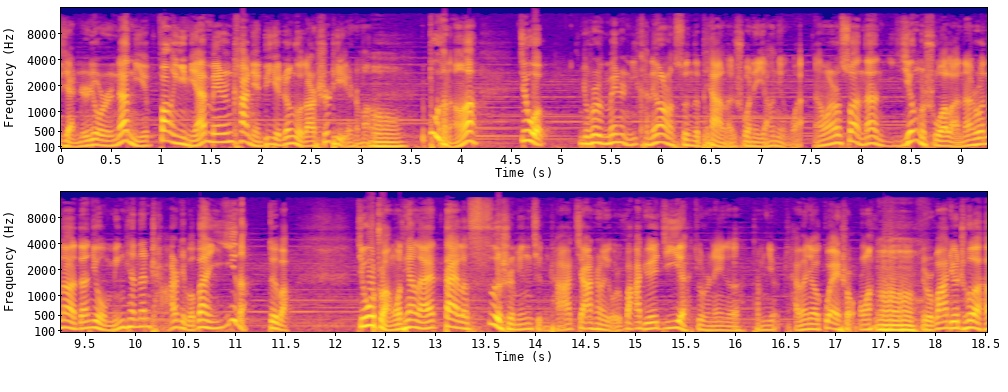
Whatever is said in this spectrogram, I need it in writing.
这简直就是，那你放一年没人看见，地下扔有袋尸体是吗？哦不可能啊！结果就说没事，你肯定让孙子骗了。说那杨警官，然后我说算，那已经说了，那说那咱就明天咱查查去吧，万一呢，对吧？结果转过天来，带了四十名警察，加上有挖掘机啊，就是那个他们就台湾叫怪手嘛，嗯就是挖掘车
